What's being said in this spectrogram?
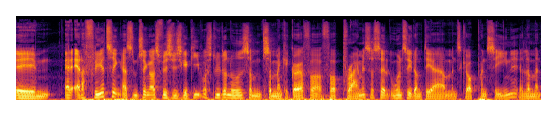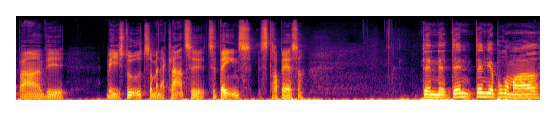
Øhm, er, er der flere ting? Altså du tænker også, hvis vi skal give vores lytter noget, som, som man kan gøre for, for at prime sig selv, uanset om det er, om man skal op på en scene, eller man bare vil, vil i stødet, så man er klar til, til dagens strabasser. Den, øh, den, den, jeg bruger meget,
